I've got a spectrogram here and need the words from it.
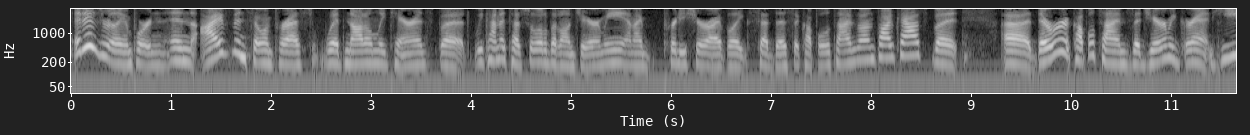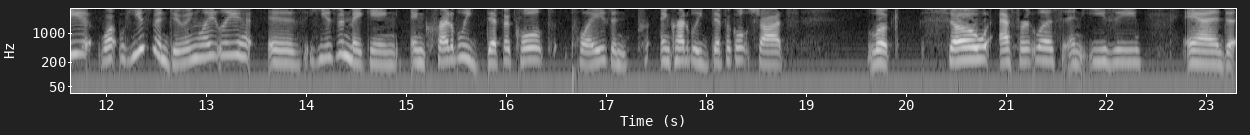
It is really important. And I've been so impressed with not only Terrence, but we kind of touched a little bit on Jerami. and I'm pretty sure I've like said this a couple of times on podcasts, but uh, there were a couple times that Jerami Grant, he what he's been doing lately is he's been making incredibly difficult plays and pr- incredibly difficult shots look so effortless and easy and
